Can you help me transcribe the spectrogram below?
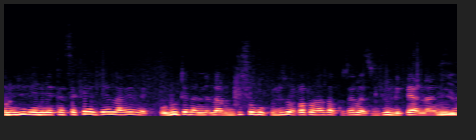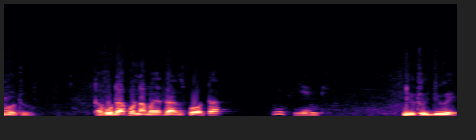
Unajua nimetesekea jela wewe. Urudi tena narudisha huko kuuliza watoto wanaanza kusema sijui ulipea nani. Ni hivyo tu, tafuta hapo namba ya transporter Mimi siendi. ndio tujue.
